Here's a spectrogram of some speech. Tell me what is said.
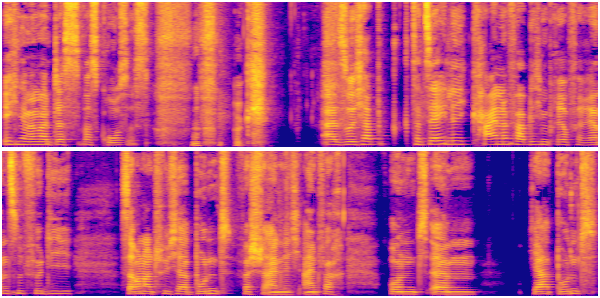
Ich nehme immer das, was groß ist. Okay. Also ich habe tatsächlich keine farblichen Präferenzen für die Saunatücher. Bunt wahrscheinlich einfach. Und ähm, ja, bunt.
